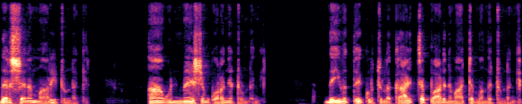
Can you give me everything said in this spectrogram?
ദർശനം മാറിയിട്ടുണ്ടെങ്കിൽ ആ ഉന്മേഷം കുറഞ്ഞിട്ടുണ്ടെങ്കിൽ ദൈവത്തെക്കുറിച്ചുള്ള കാഴ്ചപ്പാടിന് മാറ്റം വന്നിട്ടുണ്ടെങ്കിൽ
